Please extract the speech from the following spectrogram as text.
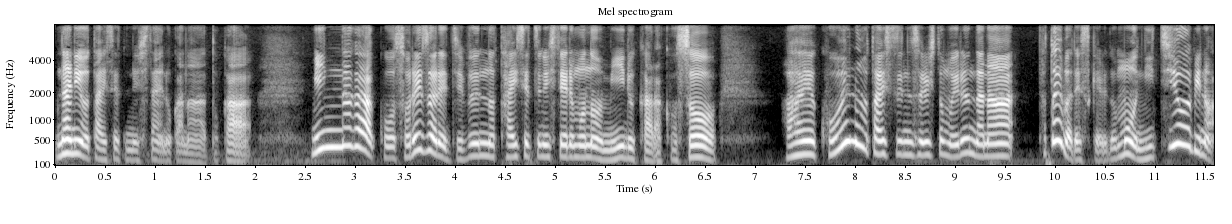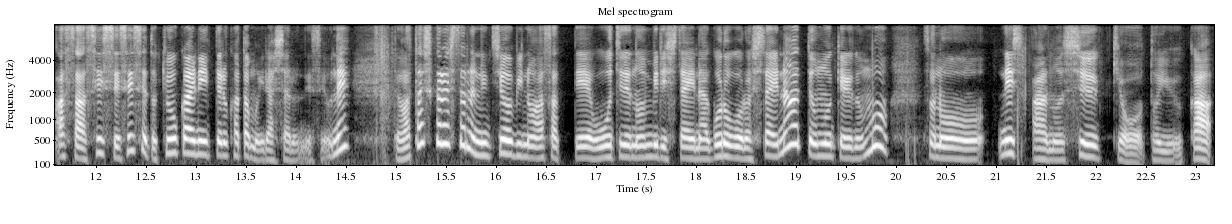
何を大切にしたいのかなとかみんながこうそれぞれ自分の大切にしているものを見るからこそああこういうのを大切にする人もいるんだな例えばですけれども日曜日の朝せっせせっせと教会に行ってる方もいらっしゃるんですよね。で私からしたら日曜日の朝ってお家でのんびりしたいなゴロゴロしたいなって思うけれどもそのねあの宗教というか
